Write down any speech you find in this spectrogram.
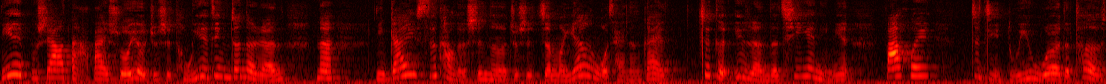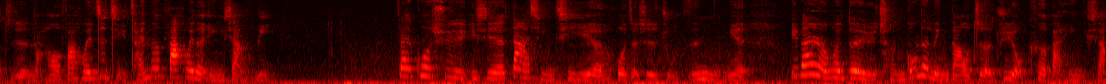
你也不是要打败所有就是同业竞争的人。那你该思考的是呢，就是怎么样我才能在这个一人的企业里面发挥自己独一无二的特质，然后发挥自己才能发挥的影响力。在过去一些大型企业或者是组织里面，一般人会对于成功的领导者具有刻板印象，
